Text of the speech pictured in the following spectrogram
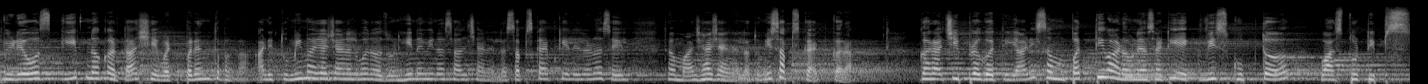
व्हिडिओ स्किप न करता शेवटपर्यंत बघा. आणि तुम्ही माझ्या चॅनलवर अजूनही नवीन असाल चॅनलला सबस्क्राईब केलेलं नसेल तर माझ्या चॅनलला तुम्ही सबस्क्राईब करा. घराची प्रगती आणि संपत्ती वाढवण्यासाठी एकवीस गुप्त वास्तू टिप्स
